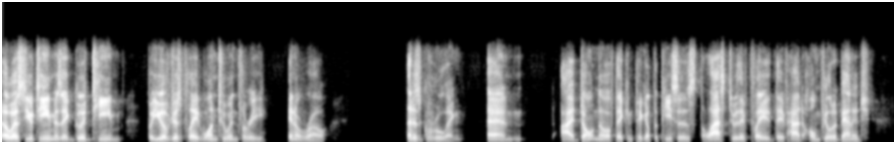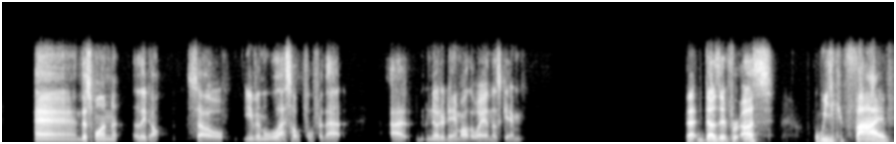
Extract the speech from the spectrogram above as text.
OSU team is a good team, but you have just played one, two, and three in a row. That is grueling. And I don't know if they can pick up the pieces. The last two they've played, they've had home field advantage. And this one, they don't. So even less hopeful for that uh, Notre Dame all the way in this game. That does it for us. Week five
